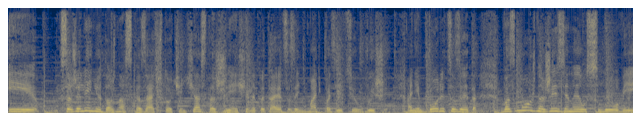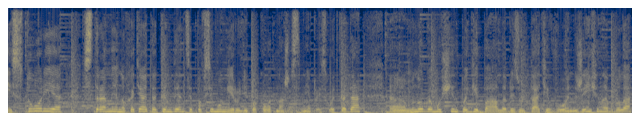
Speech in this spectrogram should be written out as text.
И, к сожалению, должна сказать, что очень часто женщины пытаются занимать позицию выше. Они борются за это. Возможно, жизненные условия, история страны, но хотя это тенденция по всему миру, не только вот в нашей стране происходит, когда э, много мужчин погибало в результате войн. Женщина была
